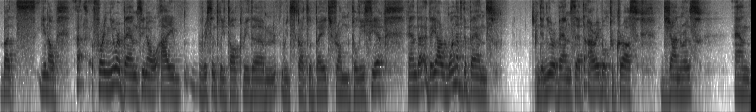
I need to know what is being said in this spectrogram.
But you know, uh, for newer bands, you know, I recently talked with um, with Scott LePage from Polyphia, and uh, they are one of the bands, the newer bands that are able to cross genres and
